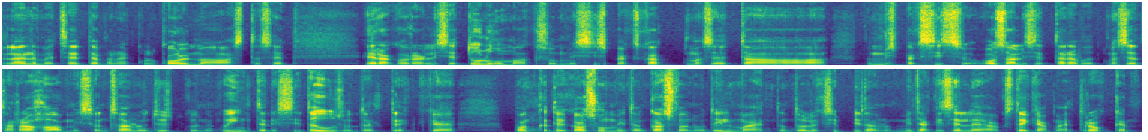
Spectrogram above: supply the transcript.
Läänemetsa ettepanekul kolmeaastase erakorralise tulumaksu, mis siis peaks katma seda, mis peaks siis osaliselt ära võtma seda raha, mis on saanud justkui nagu intressitõusudelt, ehk pankade kasumid on kasvanud ilma, et nad oleksid pidanud midagi selle jaoks tegema, et rohkem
